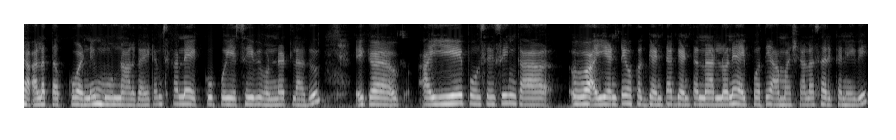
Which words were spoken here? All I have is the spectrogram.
చాలా తక్కువ అండి. మూడు నాలుగు ఐటమ్స్ కన్నా ఎక్కువ పోయేసేవి ఉండట్లేదు. ఇక అయ్యే పోసేసి ఇంకా అవి అంటే ఒక గంట గంటన్నరలోనే అయిపోతాయి ఆ మసాలా సరుకు అనేవి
